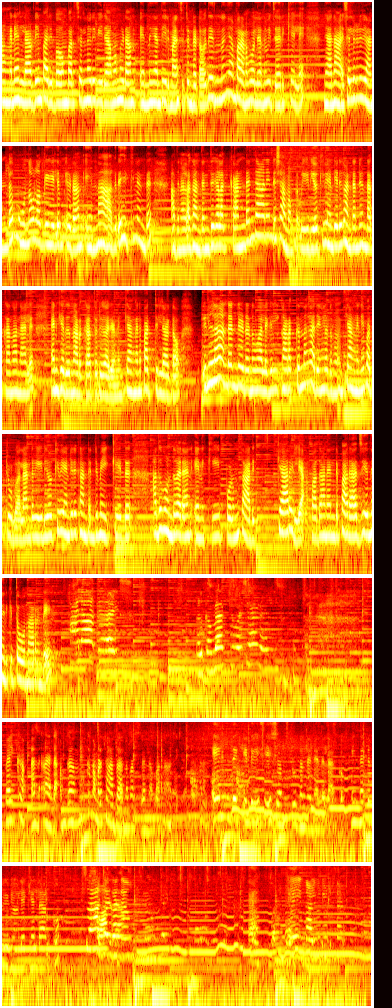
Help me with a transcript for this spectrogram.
അങ്ങനെ എല്ലാവരുടെയും പരിഭവം പറച്ചലിന് ഒരു വിരാമം ഇടാം എന്ന് ഞാൻ തീരുമാനിച്ചിട്ടുണ്ട് കേട്ടോ. ഇതെന്നും ഞാൻ പറയണ പോലെയാന്ന് വിചാരിക്കല്ലേ ഞാൻ ആഴ്ചയിൽ ഒരു രണ്ടോ മൂന്നോ വ്ളോഗെങ്കിലും ഇടാം എന്ന് ആഗ്രഹിക്കുന്നുണ്ട്. അതിനുള്ള കണ്ടന്റുകളൊക്കെ കണ്ടന്റാണ് എന്റെ ക്ഷമം. വീഡിയോയ്ക്ക് വേണ്ടി ഒരു കണ്ടന്റ് ഉണ്ടാക്കാന്ന് പറഞ്ഞാൽ എനിക്കത് നടക്കാത്തൊരു കാര്യമാണ്. എനിക്ക് അങ്ങനെ പറ്റില്ല കേട്ടോ. ഉള്ള കണ്ടന്റ് ഇടണോ. അല്ലെങ്കിൽ നടക്കുന്ന കാര്യങ്ങൾ ഇടണോ. എനിക്ക് അങ്ങനെ പറ്റുള്ളൂ. അല്ലാണ്ട് വീഡിയോയ്ക്ക് വേണ്ടി ഒരു കണ്ടന്റ് മേക്ക് ചെയ്ത് അത് കൊണ്ടുവരാൻ എനിക്ക് ഇപ്പോഴും സാധിക്കാറില്ല. അപ്പോൾ അതാണ് എന്റെ പരാജയം എന്ന് എനിക്ക് തോന്നാറുണ്ട്. Welcome back to my channel welcome വേണ്ട. നമുക്ക് നമുക്ക് നമ്മുടെ സാധാരണ ബസ്സിൽ തന്നെ പറഞ്ഞാൽ മതി. എന്തൊക്കെയുണ്ട് വിശേഷം? സുഖം തന്നെയാണ് എല്ലാവർക്കും? ഇന്നത്തെ വീഡിയോയിലേക്ക് എല്ലാവർക്കും സ്വാഗതം.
